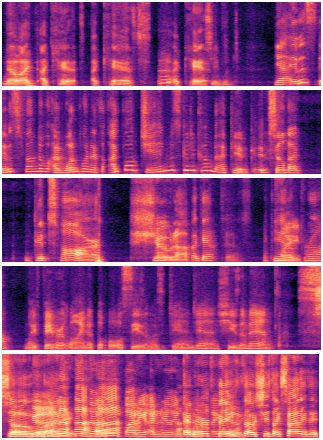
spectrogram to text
no, I, I can't, I can't, I can't. Yeah, it was it was fun to. At one point, I thought I thought Jan was gonna come back in until that guitar showed up again. Again, My- a prop. My favorite line of the whole season was Jan Jan, she's a man. So good. funny. so funny. I nearly And fell her face, couch. though, she's like smiling.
